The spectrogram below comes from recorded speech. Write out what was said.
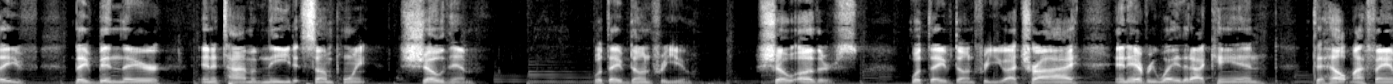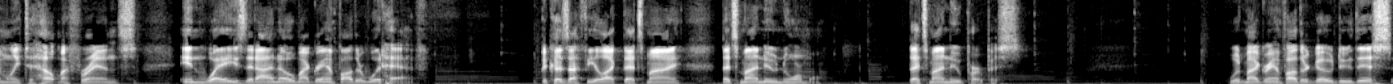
They've they've been there in a time of need at some point. Show them what they've done for you. Show others what they've done for you. I try in every way that I can to help my family, to help my friends in ways that I know my grandfather would have because I feel like that's my that's my new normal. That's my new purpose. Would my grandfather go do this?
